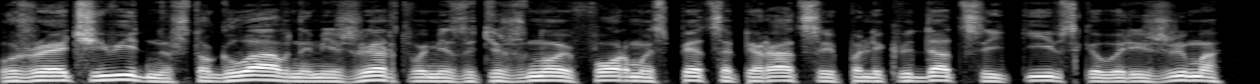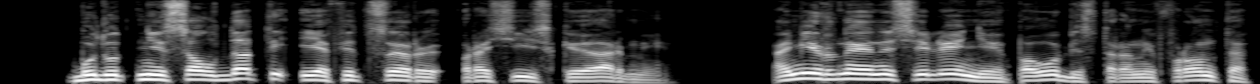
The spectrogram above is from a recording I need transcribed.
Уже очевидно, что главными жертвами затяжной формы спецоперации по ликвидации киевского режима будут не солдаты и офицеры российской армии, а мирное население по обе стороны фронта,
